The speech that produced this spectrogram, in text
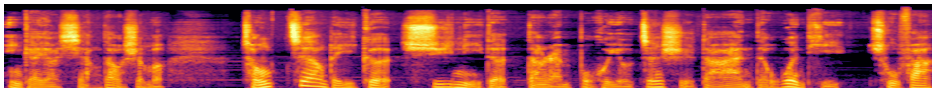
应该要想到什么？从这样的一个虚拟的，当然不会有真实答案的问题出发，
